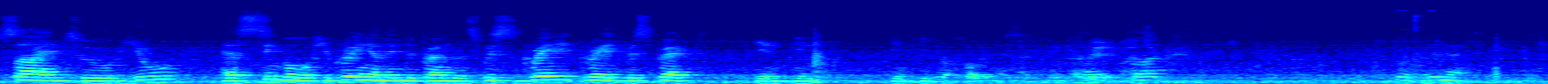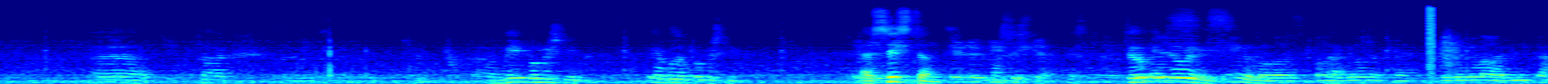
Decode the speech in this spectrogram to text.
sign to you as symbol of Ukrainian independence with great, great respect in, in, in your holiness. Thank you very much. Так. Добре, Е, Так. Е, Мій помічник. Я буду помічник. Assistant. Television. Асистент. Телевізор. Символ Так. Людмила Орденка.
